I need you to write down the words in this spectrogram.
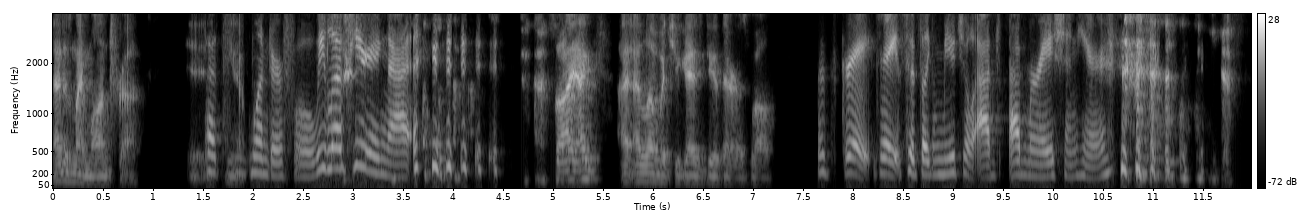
that is my mantra. That's you know. wonderful. We love hearing that. so I, I I love what you guys do there as well. That's great, great. So it's like mutual ad- admiration here. yes.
